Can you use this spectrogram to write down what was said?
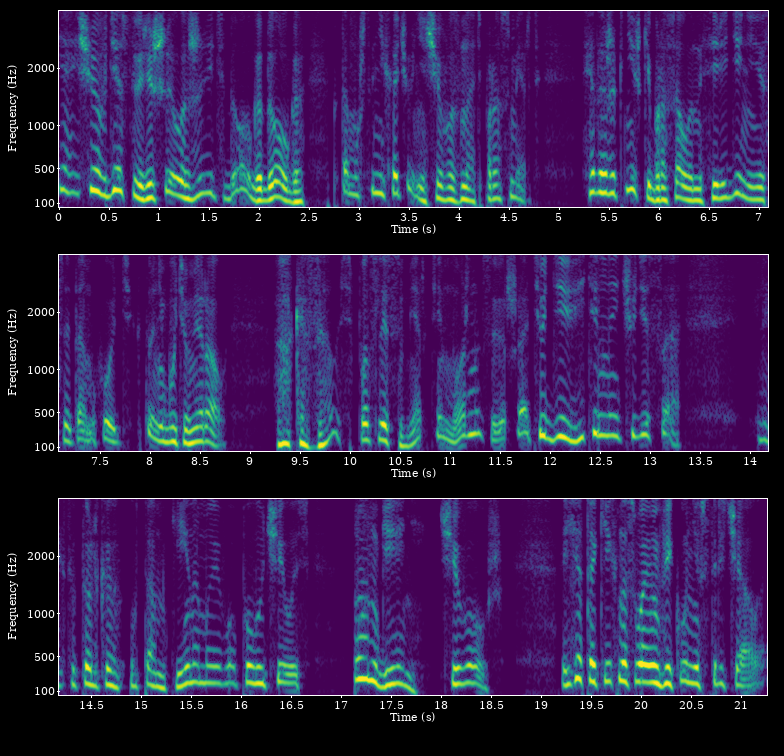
Я еще в детстве решила жить долго-долго, потому что не хочу ничего знать про смерть. Я даже книжки бросала на середине, если там хоть кто-нибудь умирал. А оказалось, после смерти можно совершать удивительные чудеса. Или это только у Тамкина моего получилось? Он гений, чего уж. Я таких на своем веку не встречала.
